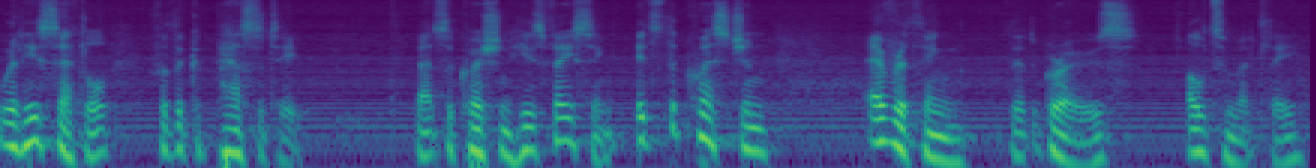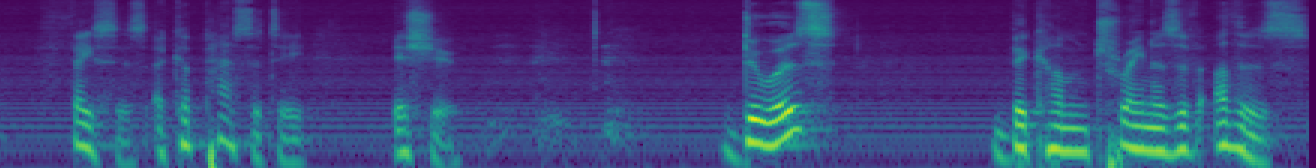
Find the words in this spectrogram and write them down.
will he settle for the capacity? That's the question he's facing. It's the question everything that grows ultimately faces a capacity issue. Doers become trainers of others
